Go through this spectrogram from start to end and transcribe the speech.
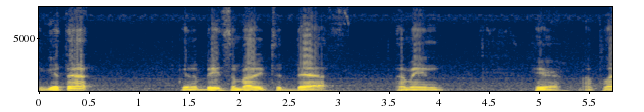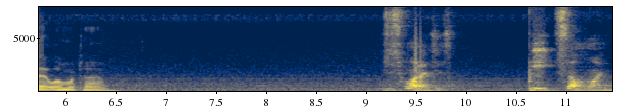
You get that? Gonna beat somebody to death. I mean, here, I'll play it one more time. Just want to just beat someone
